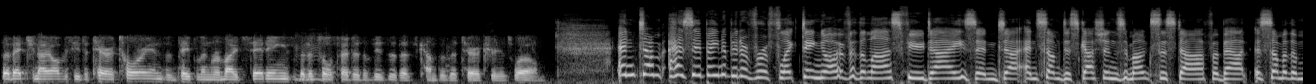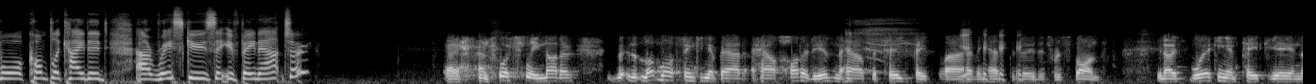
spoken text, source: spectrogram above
So that's, you know, obviously to Territorians and people in remote settings, but it's also to the visitors come to the Territory as well. And um, has there been a bit of reflecting over the last few days, and uh, and some discussions amongst the staff about some of the more complicated uh, rescues that you've been out to? Uh, unfortunately, not a, a lot more thinking about how hot it is and how fatigued people are having had to do this response. You know, working in PPE, and,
